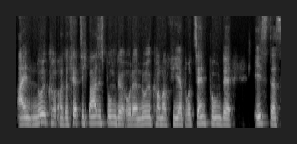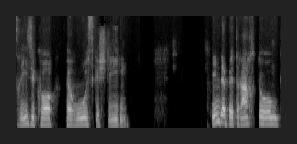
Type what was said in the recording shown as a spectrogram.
ein 0, also 40 Basispunkte oder 0,4 Prozentpunkte ist das Risiko Perus gestiegen. In der Betrachtung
